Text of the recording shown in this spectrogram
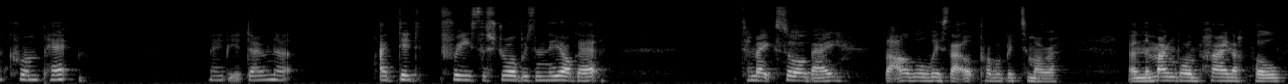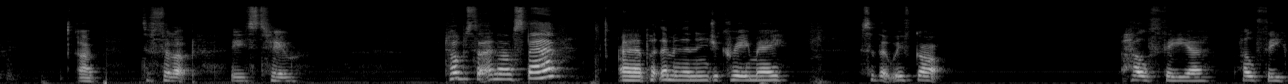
a crumpet, maybe a donut, I did freeze the strawberries and the yoghurt to make sorbet, but I will whiz that up probably tomorrow. And the mango and pineapple uh, to fill up these two tubs that are now spare. Uh, put them in the Ninja Creami so that we've got healthy, uh, healthy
